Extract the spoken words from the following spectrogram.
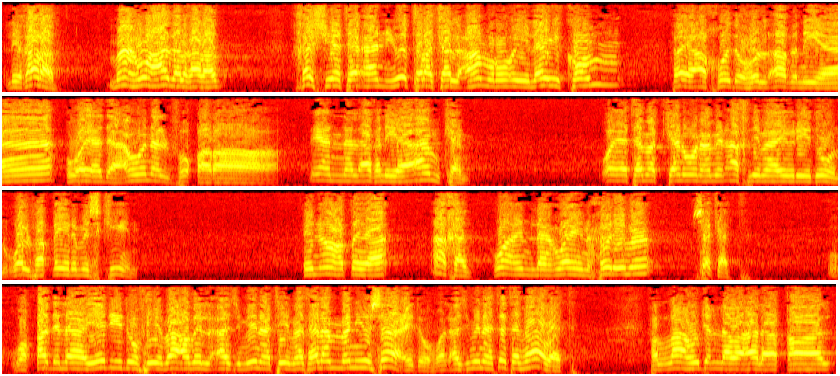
لغرض ما هو هذا الغرض؟ خشية أن يترك الأمر إليكم فيأخذه الأغنياء ويدعون الفقراء لأن الأغنياء أمكن ويتمكنون من أخذ ما يريدون والفقير مسكين. إن أعطي أخذ وإن, لا وإن حرم سكت. وقد لا يجد في بعض الأزمنة مثلا من يساعده والأزمنة تتفاوت. فالله جل وعلا قال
